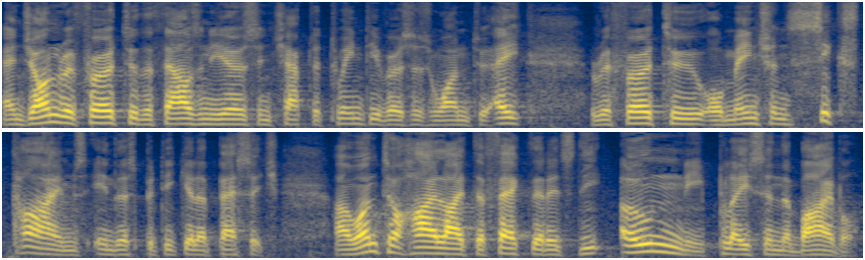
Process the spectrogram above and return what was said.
and John referred to the thousand years in chapter 20, verses 1 to 8 referred to or mentioned six times in this particular passage. I want to highlight the fact that it's the only place in the Bible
